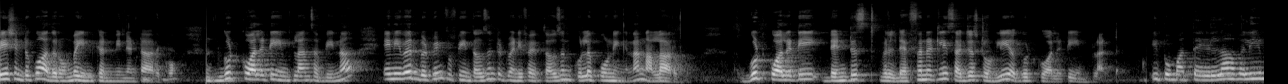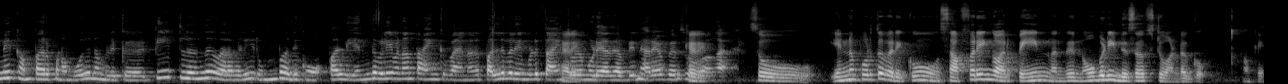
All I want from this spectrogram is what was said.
பேஷண்ட்டுக்கும் அது ரொம்ப இன்கன்வீனியண்ட்டாக இருக்கும். குட் குவாலிட்டி இம்ப்ளான்ஸ் அப்படின்னா anywhere between fifteen thousand to twenty five தௌசண்ட்குள்ளே போனீங்கன்னா நல்லாயிருக்கும் good quality dentist will definitely suggest only a good quality implant இப்போ மற்ற எல்லா வலியுமே கம்பேர் பண்ணும்போது நம்மளுக்கு டீத்ல இருந்து வர வலி ரொம்ப அதிகம். பல் எந்த வலி வேணா தாங்கிக்குவேன். என்னால பல்லு வலி மட்டும் தாங்கிக்கவே. முடியாது அப்படின்னு நிறைய பேர் சொல்லுவாங்க. ஸோ என்னை பொறுத்த வரைக்கும் சஃபரிங் ஆர் பெயின் வந்து nobody deserves to undergo okay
